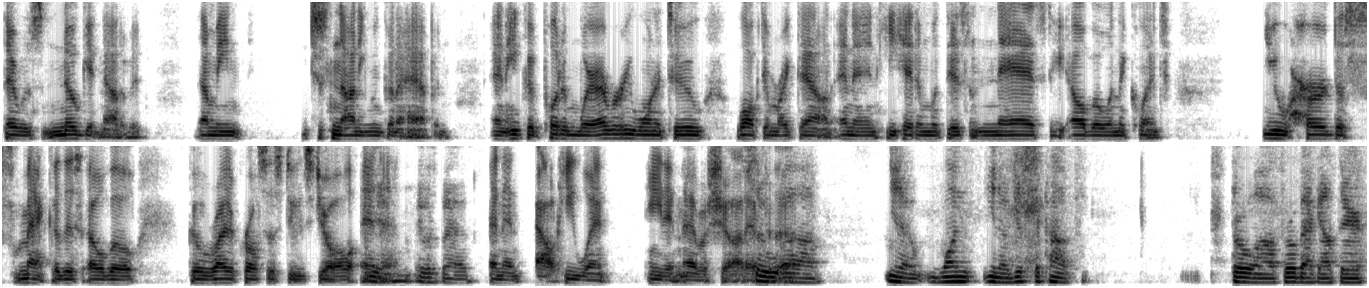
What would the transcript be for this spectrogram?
there was no getting out of it. I mean, just not even going to happen. And he could put him wherever he wanted to, walked him right down, and then he hit him with this nasty elbow in the clinch. You heard the smack of this elbow go right across this dude's jaw, and yeah, then it was bad. and then out he went. He didn't have a shot So, that. uh, you know, one, you know, just to kind of throw a throwback out there,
